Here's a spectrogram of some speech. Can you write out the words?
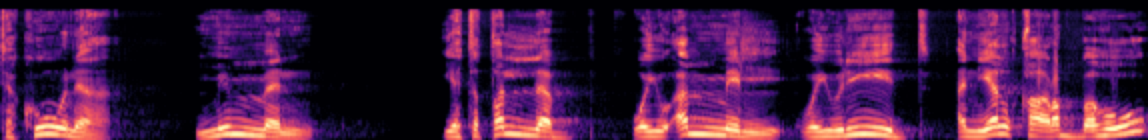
تكون ممن يتطلب ويؤمل ويريد أن يلقى ربه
